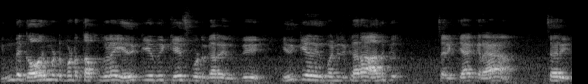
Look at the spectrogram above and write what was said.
இந்த கவர்மெண்ட் பண்ண தப்புகளை எதுக்கு எது கேஸ் போட்டிருக்காரு எதுக்கு? இதுக்கு எது பண்ணிருக்காரா? அதுக்கு சரி கேட்குறேன் சரி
